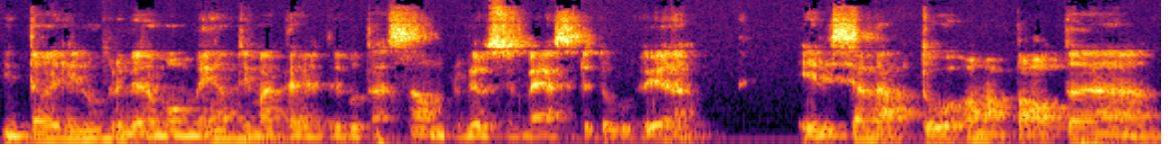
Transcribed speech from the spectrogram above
Então, ele, num primeiro momento, em matéria de tributação, no primeiro semestre do governo, ele se adaptou a uma pauta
